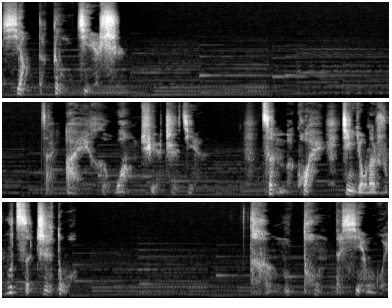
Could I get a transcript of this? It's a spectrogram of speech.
象的更结实。在爱和忘却之间。这么快，竟有了如此之多疼痛的纤维。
